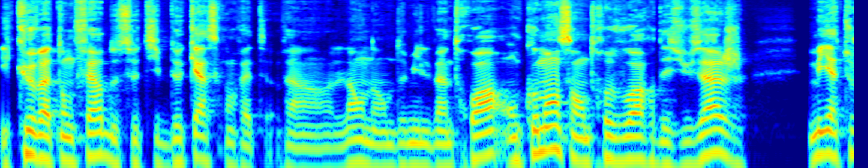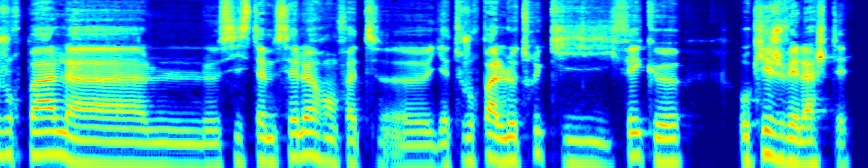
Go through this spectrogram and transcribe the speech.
et que va-t-on faire de ce type de casque en fait? Enfin, Là, on est en 2023. On commence à entrevoir des usages, mais il n'y a toujours pas la- le système seller en fait. Euh, Il n'y a toujours pas le truc qui fait que, ok, je vais l'acheter.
